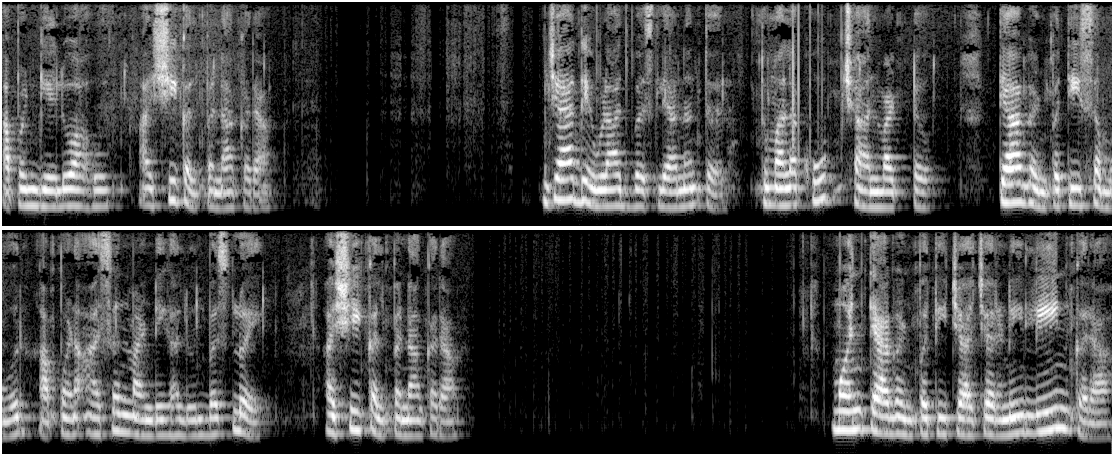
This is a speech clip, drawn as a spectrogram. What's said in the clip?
आपण गेलो आहोत अशी कल्पना करा. ज्या देवळात बसल्यानंतर तुम्हाला खूप छान वाटतं त्या गणपती समोर आपण आसन मांडी घालून बसलोय अशी कल्पना करा. मन त्या गणपतीच्या चरणी लीन करा.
